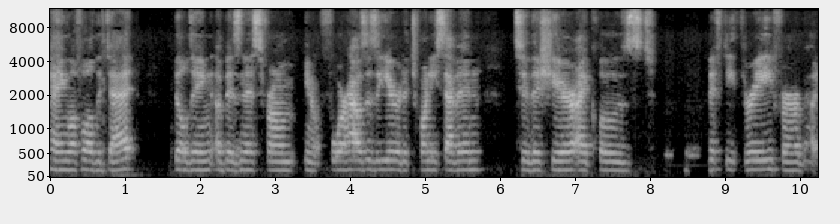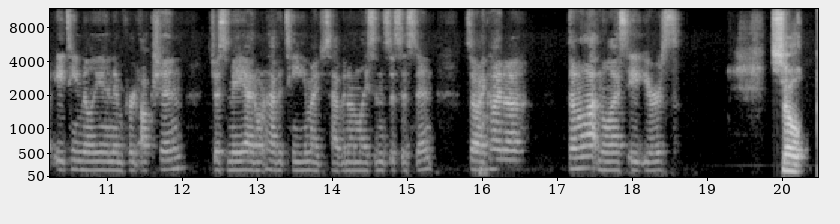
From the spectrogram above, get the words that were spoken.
paying off all the debt, building a business from, you know, four houses a year to 27 to this year. I closed 53 for about 18 million in production. Just me. I don't have a team. I just have an unlicensed assistant. So I kind of done a lot in the last eight years. So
